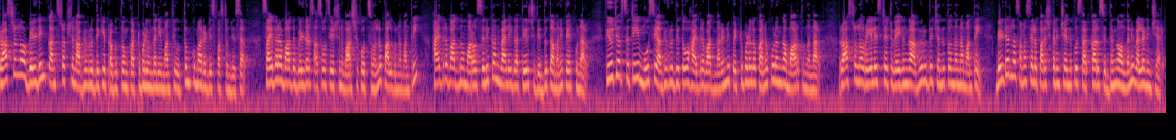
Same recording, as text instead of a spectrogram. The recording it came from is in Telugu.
రాష్ట్రంలో బిల్డింగ్ కన్స్ట్రక్షన్ అభివృద్ధికి ప్రభుత్వం కట్టుబడి ఉందని మంత్రి ఉత్తమ్ కుమార్ రెడ్డి స్పష్టం చేశారు. సైబరాబాద్ బిల్డర్స్ అసోసియేషన్ వార్షికోత్సవంలో పాల్గొన్న మంత్రి హైదరాబాద్ను మరో సిలికాన్ వ్యాలీగా తీర్చిదిద్దుతామని పేర్కొన్నారు. ఫ్యూచర్ సిటీ మూసి అభివృద్ధితో హైదరాబాద్ మరిన్ని పెట్టుబడులకు అనుకూలంగా మారుతుందన్నారు. రాష్ట్రంలో రియల్ ఎస్టేట్ వేగంగా అభివృద్ది చెందుతోందన్న మంత్రి బిల్డర్ల సమస్యలు పరిష్కరించేందుకు సర్కారు సిద్దంగా ఉందని వెల్లడించారు.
